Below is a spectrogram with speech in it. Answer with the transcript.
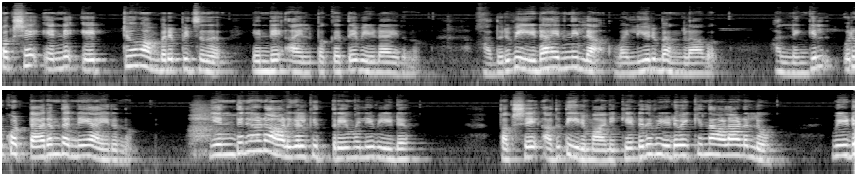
പക്ഷേ എന്നെ ഏറ്റവും അമ്പരപ്പിച്ചത് എന്റെ അയൽപ്പക്കത്തെ വീടായിരുന്നു. അതൊരു വീടായിരുന്നില്ല. വലിയൊരു ബംഗ്ലാവ്. അല്ലെങ്കിൽ ഒരു കൊട്ടാരം തന്നെയായിരുന്നു. എന്തിനാണ് ആളുകൾക്ക് ഇത്രയും വലിയ വീട്? പക്ഷേ അത് തീരുമാനിക്കേണ്ടത് വീട് വയ്ക്കുന്ന ആളാണല്ലോ. വീട്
